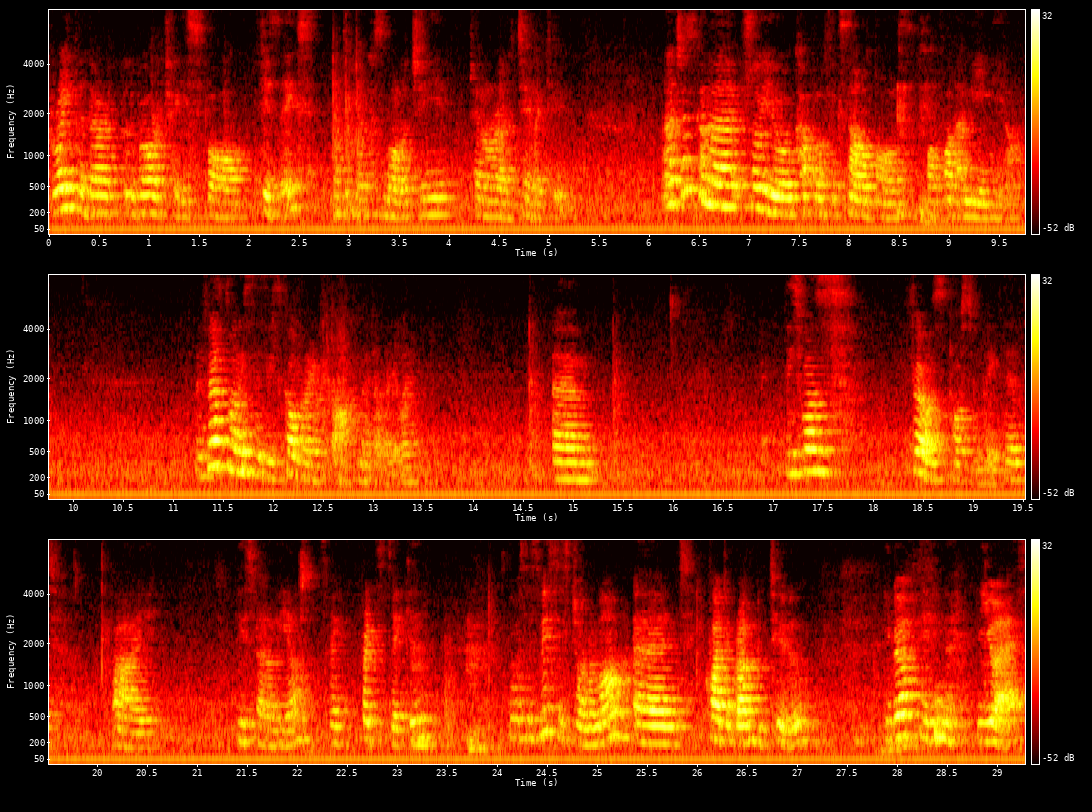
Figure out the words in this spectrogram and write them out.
great laboratories for physics, particular cosmology, general relativity. I'm just going to show you a couple of examples of what I mean here. The first one is the discovery of dark matter, really. Um, this was first postulated by this fellow here, Fritz Zwicky. Mm. He was a Swiss astronomer and quite a grumpy too. He worked in the US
